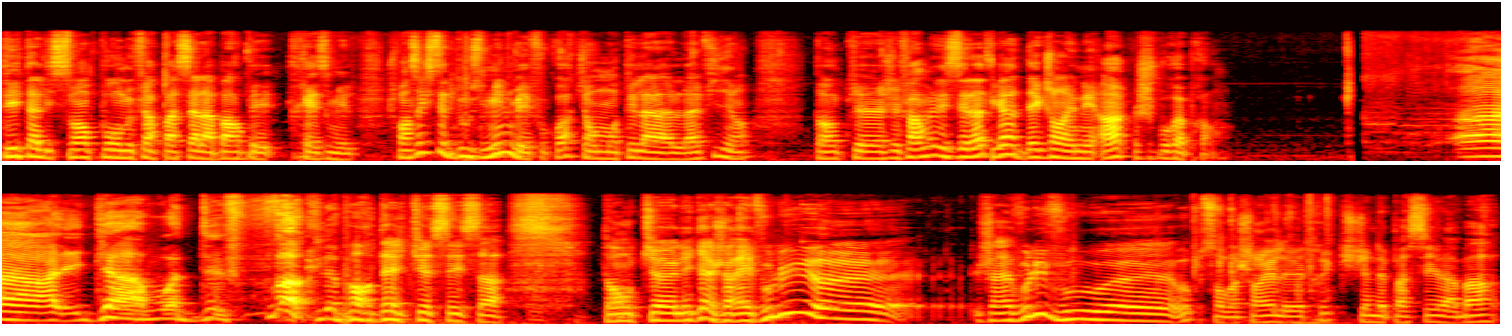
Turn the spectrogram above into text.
des talismans pour nous faire passer à la barre des 13 000. Je pensais que c'était 12 000, mais il faut croire qu'ils ont monté la, vie. Hein. Donc, euh, je vais fermer les zélotes, les gars. Dès que j'en ai un, je vous reprends. Ah, les gars, what the fuck, le bordel que c'est ça. Donc, euh, les gars, j'aurais voulu... J'aurais voulu vous... Oups, on va changer le truc. Je viens de passer là-bas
